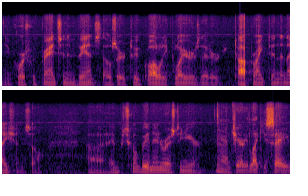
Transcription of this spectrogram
And of course, with Branson and Vince, those are two quality players that are top ranked in the nation. So uh, it's going to be an interesting year. Yeah, Jerry, like you say,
